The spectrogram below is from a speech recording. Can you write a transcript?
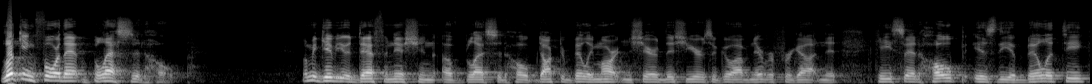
Looking for that blessed hope. Let me give you a definition of blessed hope. Dr. Billy Martin shared this years ago. I've never forgotten it. He said, Hope is the ability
